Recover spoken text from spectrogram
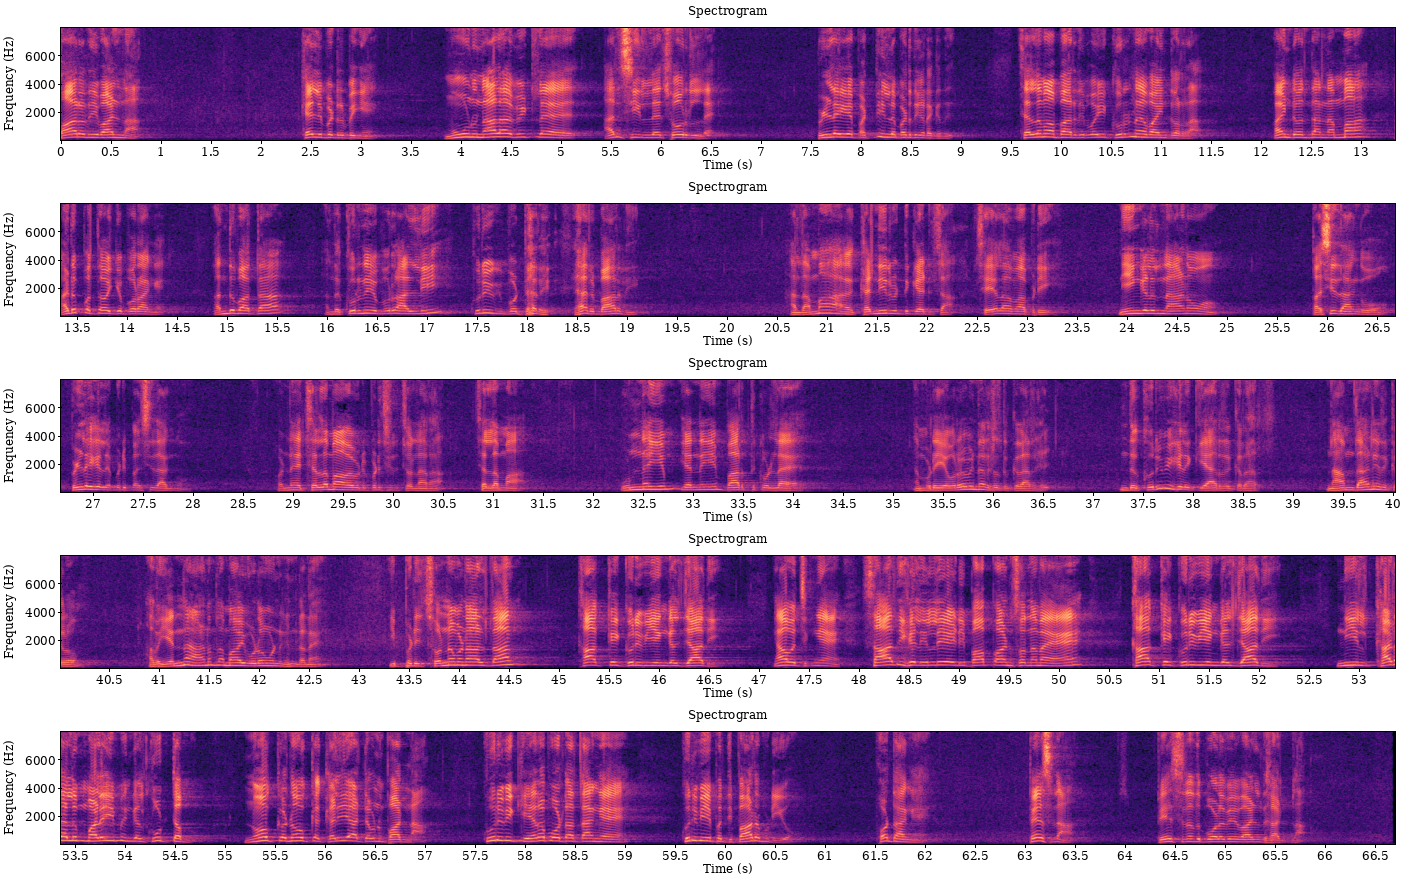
பாரதி வாழ்னா. கேள்விப்பட்டிருப்பீங்க. மூணு நாளாக வீட்டில் அரிசி இல்லை சோறு இல்லை. பிள்ளைய பட்டினியில் படுத்து கிடக்குது. செல்லம்மா பாரதி போய் குருணை வாங்கிட்டு வர்றா. வாங்கிட்டு வந்தால் அந்த அம்மா அடுப்பை துவைக்க போகிறாங்க வந்து பார்த்தா அந்த குருணையை பூரா அள்ளி குருவிக்கு போட்டார். யார்? பாரதி. அந்த அம்மா கண்ணீர் விட்டு கேட்டுச்சான் செய்யலாமா அப்படி? நீங்களும் நானும் பசி தாங்குவோம். பிள்ளைகள் எப்படி பசி தாங்குவோம்? உடனே செல்லம்மாவை இப்படி பிடிச்சிட்டு சொன்னாராம் செல்லம்மா உன்னையும் என்னையும் பார்த்து கொள்ள நம்முடைய உறவினர்கள் இருக்கிறார்கள். இந்த குருவிகளுக்கு யார் இருக்கிறார்? நாம் தான் இருக்கிறோம். அவை என்ன ஆனந்தமாய் உணவுகின்றன? இப்படி சொன்னவனால்தான் காக்கை குருவி எங்கள் ஜாதி. ஞாபகம் வச்சுக்கங்க சாதிகள் இல்லையடி பாப்பான்னு சொன்னவன் காக்கை குருவி எங்கள் ஜாதி. நீல் கடலும் மலையும் எங்கள் கூட்டம். நோக்க நோக்க களியாட்டம்னு பாடினான். குருவிக்கு எரை போட்டால் தாங்க குருவியை பற்றி பாட முடியும். போட்டாங்க. பேசினான் பேசினது போலவே வாழ்ந்து காட்டினான்.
